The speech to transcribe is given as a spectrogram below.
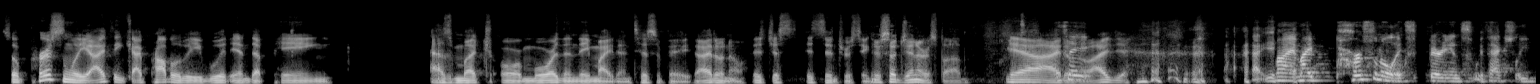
so personally, I think I probably would end up paying as much or more than they might anticipate. I don't know. It's just it's interesting. You're so generous, Bob. Yeah, I don't know. I my my personal experience with actually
